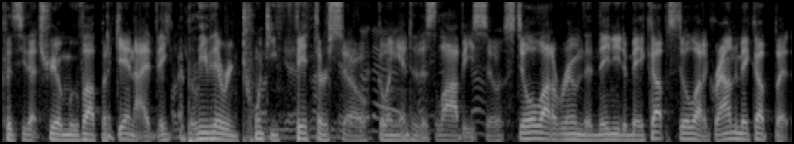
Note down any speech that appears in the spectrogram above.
Could see that trio move up, but again, I, think I believe they were in 25th or so going into this lobby, so still a lot of room that they need to make up, still a lot of ground to make up, but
